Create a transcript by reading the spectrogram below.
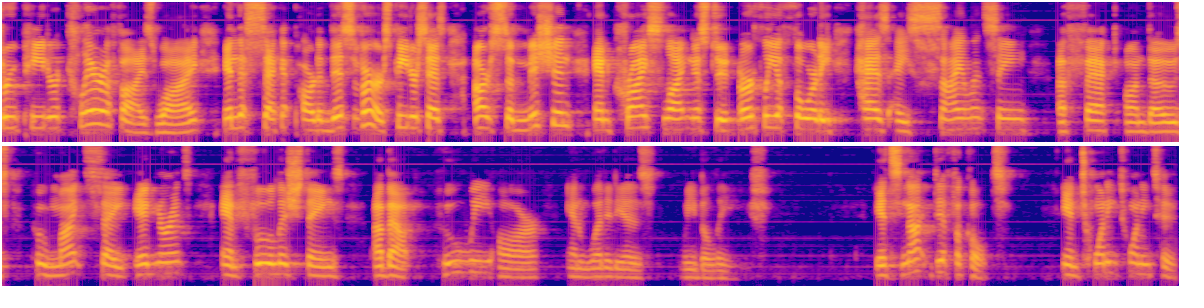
through Peter, clarifies why in the second part of this verse. Peter says, Our submission and Christ likeness to earthly authority has a silencing effect on those who might say ignorant and foolish things about who we are and what it is we believe. It's not difficult in 2022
